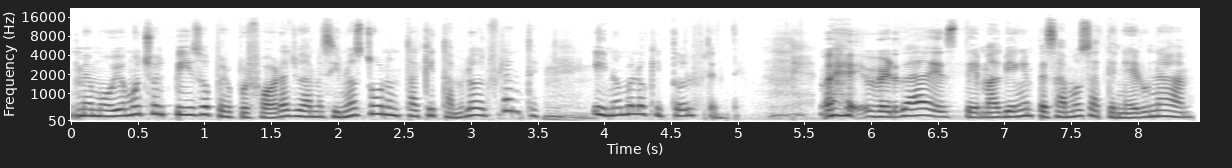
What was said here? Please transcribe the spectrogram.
me movió mucho el piso, pero por favor ayúdame. Si no estuvo en un taco, quítamelo del frente. Y no me lo quitó del frente. ¿Verdad? Este, más bien empezamos a tener una,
